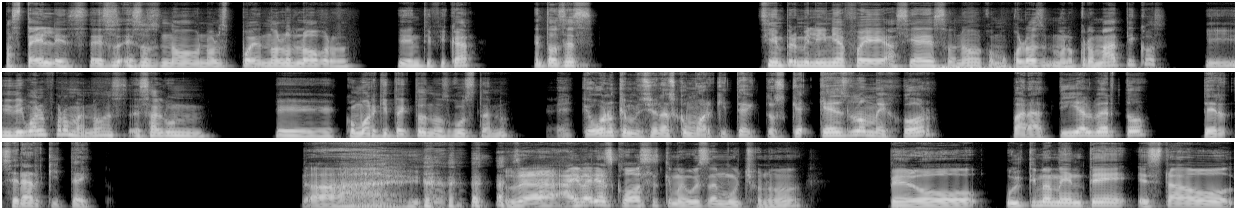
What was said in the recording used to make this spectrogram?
pasteles. Esos, esos no, no, los puedo, no los logro identificar. Entonces, siempre mi línea fue hacia eso, ¿no? Como colores monocromáticos y, de igual forma, ¿no? Es, es algo que como arquitectos nos gusta, ¿no? Qué bueno que mencionas como arquitectos. ¿Qué, ¿Qué, es lo mejor para ti, Alberto, ser, ser arquitecto? o sea, hay varias cosas que me gustan mucho, ¿no? Pero últimamente he estado,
